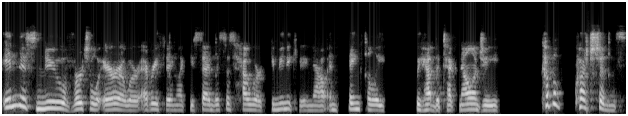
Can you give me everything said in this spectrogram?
in this new virtual era where everything, like you said, this is how we're communicating now. And thankfully, we have the technology. A couple questions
